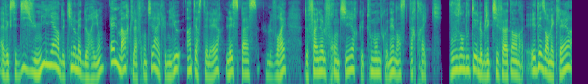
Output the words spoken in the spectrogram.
Avec ses 18 milliards de kilomètres de rayon, elle marque la frontière avec le milieu interstellaire, l'espace, le vrai, de Final Frontier que tout le monde connaît dans Star Trek. Vous vous en doutez, l'objectif à atteindre est désormais clair.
